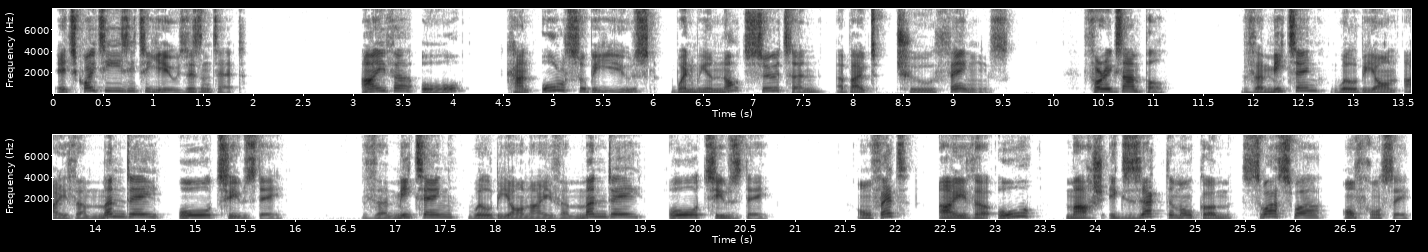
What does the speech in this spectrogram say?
It's quite easy to use, isn't it? Either or can also be used when we are not certain about two things. For example, The meeting will be on either Monday or Tuesday. The meeting will be on either Monday or Tuesday. En fait, either or marche exactement comme soit soit en français.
